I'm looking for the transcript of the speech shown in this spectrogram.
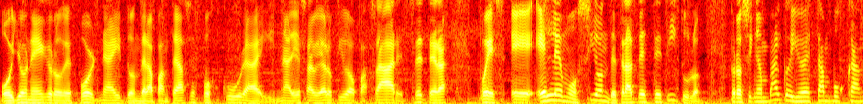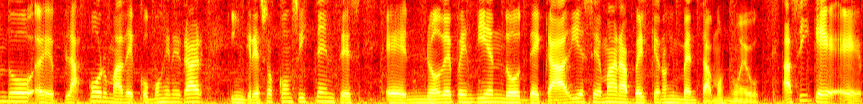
hoyo negro de Fortnite, donde la pantalla se fue oscura y nadie sabía lo que iba a pasar, etcétera. Pues eh, es la emoción detrás de este título. Pero sin embargo, ellos están buscando la forma de cómo generar ingresos consistentes, eh, no dependiendo de cada 10 semanas ver que nos inventamos nuevo. Así que eh,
